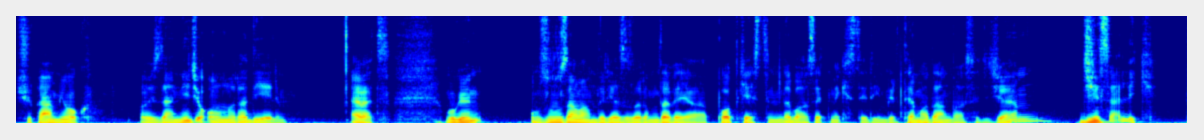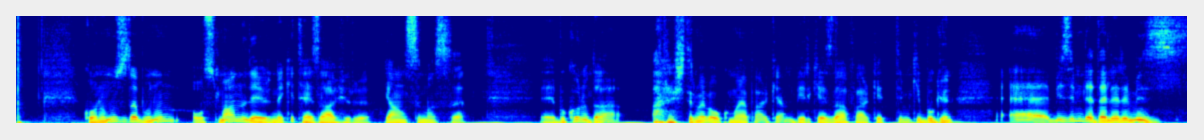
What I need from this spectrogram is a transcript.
şüphem yok. O yüzden nice onlara diyelim. Evet, bugün uzun zamandır yazılarımda veya podcast'imde bahsetmek istediğim bir temadan bahsedeceğim. Cinsellik. Konumuz da bunun Osmanlı devrindeki tezahürü, yansıması. E, bu konuda araştırma ve okuma yaparken bir kez daha fark ettim ki bugün e, bizim dedelerimiz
